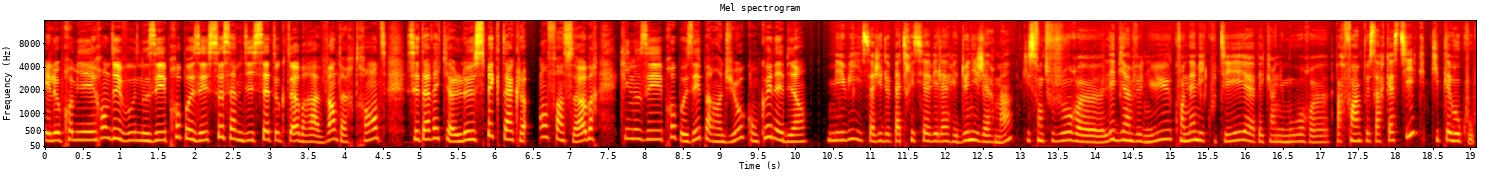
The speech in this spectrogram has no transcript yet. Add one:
Et le premier rendez-vous nous est proposé ce samedi 7 octobre à 20h30. C'est avec le spectacle Enfin sobre qui nous est proposé par un duo qu'on connaît bien. Mais oui, il s'agit de Patricia Veller et Denis Germain, qui sont toujours euh, les bienvenus, qu'on aime écouter avec un humour euh, parfois un peu sarcastique, qui plaît beaucoup.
